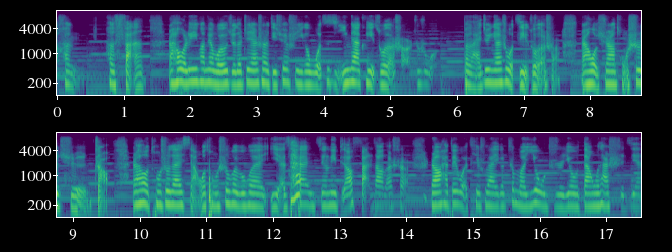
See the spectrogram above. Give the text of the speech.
很很烦。然后我另一方面我又觉得这件事儿的确是一个我自己应该可以做的事儿，就是我本来就应该是我自己做的事儿。然后我去让同事去找，然后我同事在想，我同事会不会也 在经历比较烦躁的事儿，然后还被我提出来一个这么幼稚又耽误他时间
